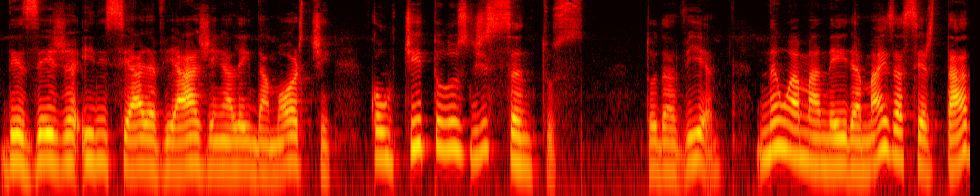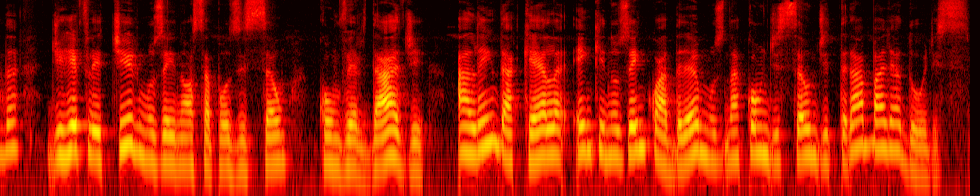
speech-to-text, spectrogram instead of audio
deseja iniciar a viagem além da morte com títulos de santos. Todavia, não há maneira mais acertada de refletirmos em nossa posição com verdade além daquela em que nos enquadramos na condição de trabalhadores.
